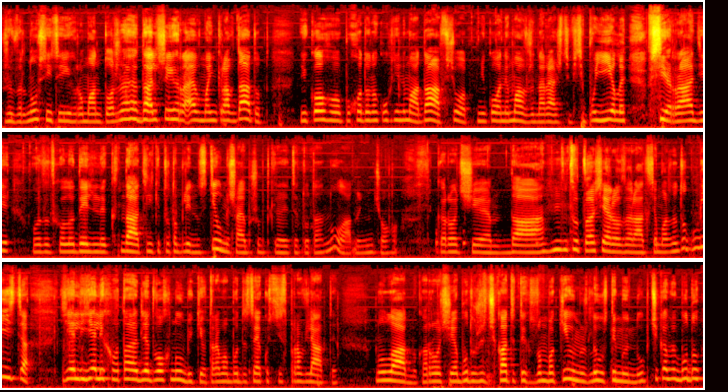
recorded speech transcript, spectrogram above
вже вернувся, і цей ігроман теж далі грає в Майнкрафт. Да, тут нікого, походу, на кухні нема. Да, все, тут нікого нема вже нарешті. Всі поїли, всі раді. Ось тут холодильник. Да, тільки тут, блін, стіл мішає, бо щоб відкрити тут. Ну ладно, нічого. Коротше, да, тут ще розгоратися можна. Тут місця єлі-єлі хватає для двох нубіків. Треба буде це якось і справляти. Ну ладно, коротше, я буду вже чекати тих зомбаків і, можливо, з тими нубчиками буду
